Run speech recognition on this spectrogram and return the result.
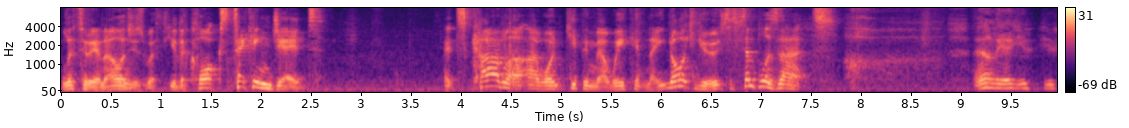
literary analogies with you, the clock's ticking, Jed. It's Carla I want keeping me awake at night, not you. It's as simple as that. Earlier, you, you,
